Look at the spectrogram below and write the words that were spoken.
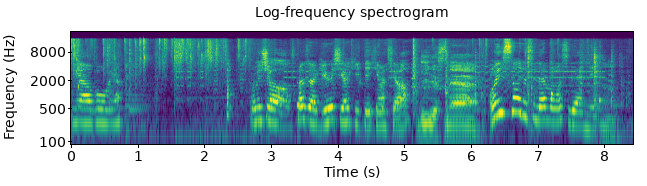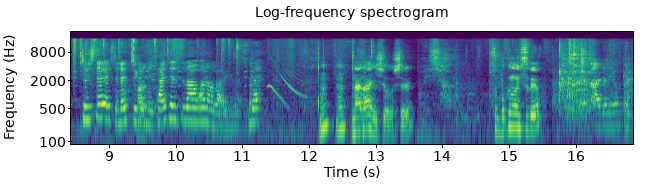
ういや、坊や。よいしょ。まずは牛脂を引いていきましょう。いいですね美味しそうですね、もうすでに。うそしてですね、次に大切なものがありますね。ん？んん？な何しようとしてる？よいしょ。僕の椅子だよとあれよけてね。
